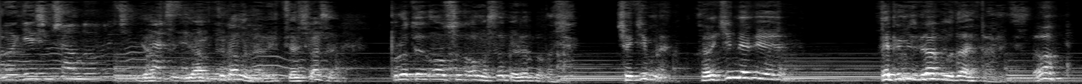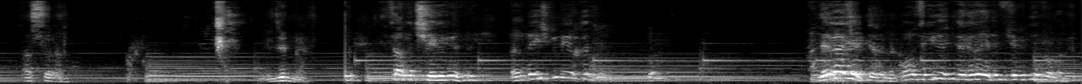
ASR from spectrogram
Burada gelişim şu anda olduğu için. Yaptı, yaptıralım eğer ihtiyaç varsa. Protein olsun olmasa böyle dolaş. Çekinme. Sana kim ne diyor ya? Hepimiz birer buğday tanesiyiz. Tamam? Aslanım. Üzülme. Kitabı çeviriyorsun. Bende hiçbiri yok hadi. Neler yaşadım ben? 18 yaşına kadar elim cebimde dolanıyor.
